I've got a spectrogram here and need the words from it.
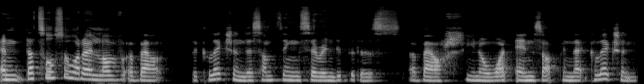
And that's also what I love about the collection. There's something serendipitous about, you know, what ends up in that collection.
